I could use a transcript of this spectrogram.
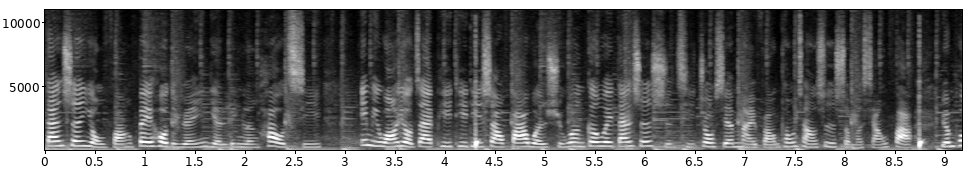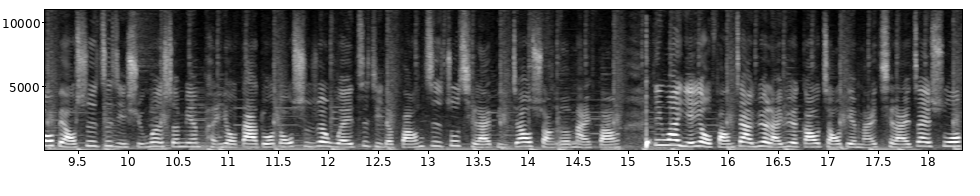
单身拥房背后的原因也令人好奇。一名网友在 PTT 上发文询问各位单身时期就先买房通常是什么想法。原 PO 表示自己询问身边朋友，大多都是认为自己的房子住起来比较爽而买房。另外也有房价越来越高，早点买起来再说，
